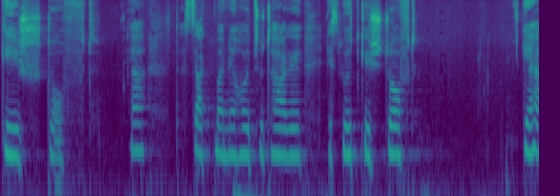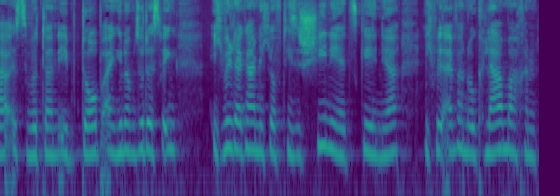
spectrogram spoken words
gestofft. Ja, das sagt man ja heutzutage, es wird gestofft ja, es wird dann eben Dope eingenommen. So deswegen, ich will da gar nicht auf diese Schiene jetzt gehen, ja. Ich will einfach nur klar machen,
